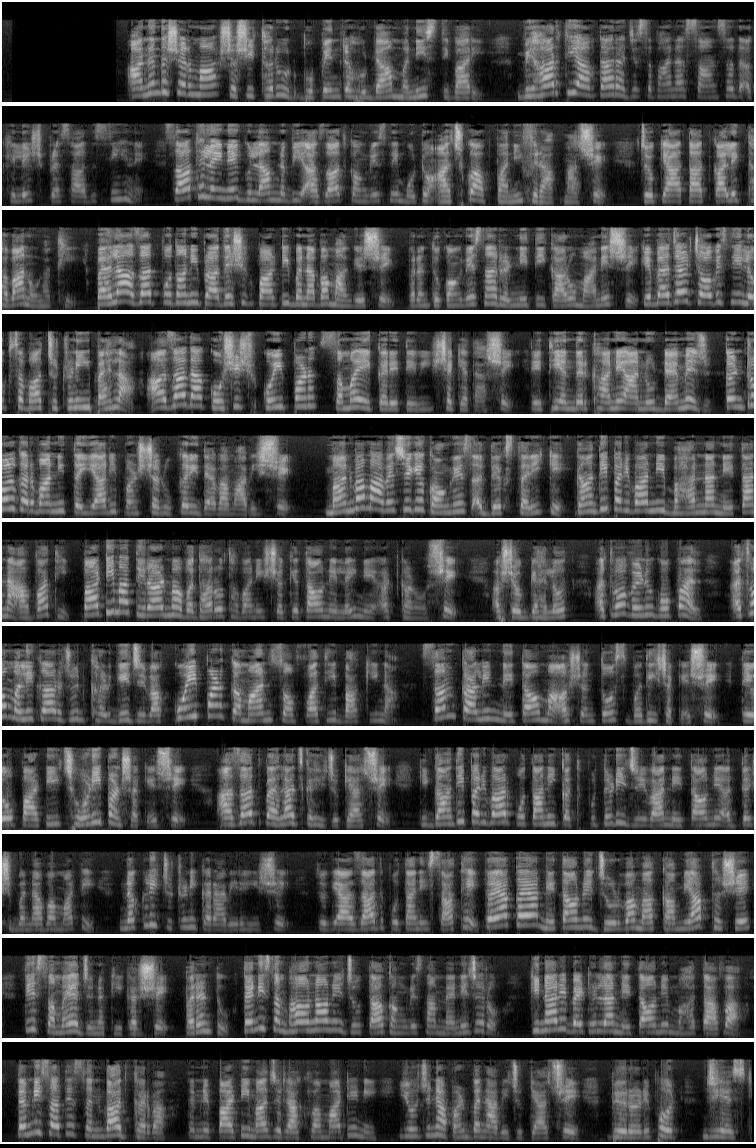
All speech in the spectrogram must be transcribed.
આનંદ શર્મા, શશી થરૂર, ભૂપેન્દ્ર હુડ્ડા મનીષ તિવારી. બિહારથી આવતા રાજ્યસભાના સાંસદ અખિલેશ પ્રસાદ સિંહને સાથે લઈને ગુલામ નબી આઝાદ કોંગ્રેસને મોટો આંચકો આપવાની ફિરાકમાં છે, જો કે આ તાત્કાલિક થવાનું નથી. પહેલા આઝાદ પોતાની પ્રાદેશિક પાર્ટી બનાવવા માંગે છે, પરંતુ કોંગ્રેસના રણનીતિકારો માને છે કે બે હજાર ચોવીસની લોકસભા ચૂંટણી પહેલા આઝાદ આ કોશિશ કોઈ પણ સમયે કરે તેવી શક્યતા છે. તેથી અંદરખાને આનું ડેમેજ કંટ્રોલ કરવાની તૈયારી પણ શરૂ કરી દેવામાં આવી છે. માનવામાં આવે છે કે કોંગ્રેસ અધ્યક્ષ તરીકે ગાંધી પરિવારની બહારના નેતાના આવવાથી પાર્ટીમાં તિરાડમાં વધારો થવાની શક્યતાઓને લઈને અટકણો છે. અશોક ગેહલોત અથવા વેણુગોપાલ અથવા મલ્લિકાર્જુન ખડગે જેવા કોઈ પણ કમાન સોંપવાથી બાકીના સમકાલીન નેતાઓમાં અસંતોષ વધી શકે છે. તેઓ પાર્ટી છોડી પણ શકે છે. આઝાદ પહેલા જ કહી ચૂક્યા છે કે ગાંધી પરિવાર પોતાની કઠપૂતળી જેવા નેતાઓને અધ્યક્ષ બનાવવા માટે નકલી ચૂંટણી કરાવી રહી છે. જો કે આઝાદ પોતાની સાથે કયા કયા નેતાઓને જોડવામાં કામયાબ થશે તે સમય જ નક્કી કરશે. પરંતુ તેની સંભાવનાઓને જોતા કોંગ્રેસના મેનેજરો કિનારે બેઠેલા નેતાઓને મહત આપવા, તેમની સાથે સંવાદ કરવા, તેમને પાર્ટીમાં જ રાખવા માટેની યોજના પણ બનાવી ચૂક્યા છે. Bureau report, GST.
